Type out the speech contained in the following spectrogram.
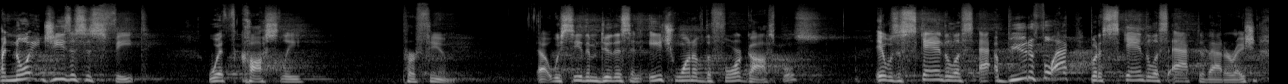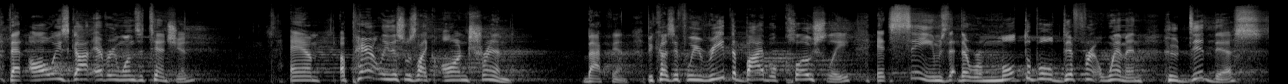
anoint Jesus' feet with costly perfume. Uh, we see them do this in each one of the four gospels. It was a scandalous, a beautiful act, but a scandalous act of adoration that always got everyone's attention. And apparently, this was like on trend back then. Because if we read the Bible closely, it seems that there were multiple different women who did this,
